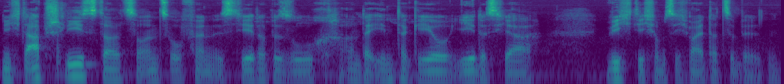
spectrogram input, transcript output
nicht abschließt. Also insofern ist jeder Besuch an der Intergeo jedes Jahr wichtig, um sich weiterzubilden.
